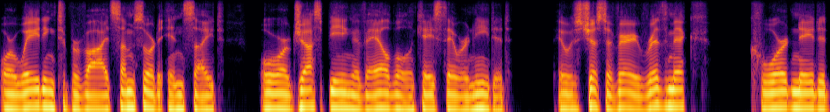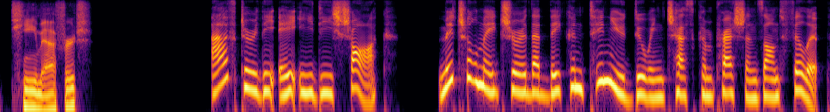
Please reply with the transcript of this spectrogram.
or waiting to provide some sort of insight or just being available in case they were needed. It was just a very rhythmic, coordinated team effort. After the AED shock, Mitchell made sure that they continued doing chest compressions on Philip.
